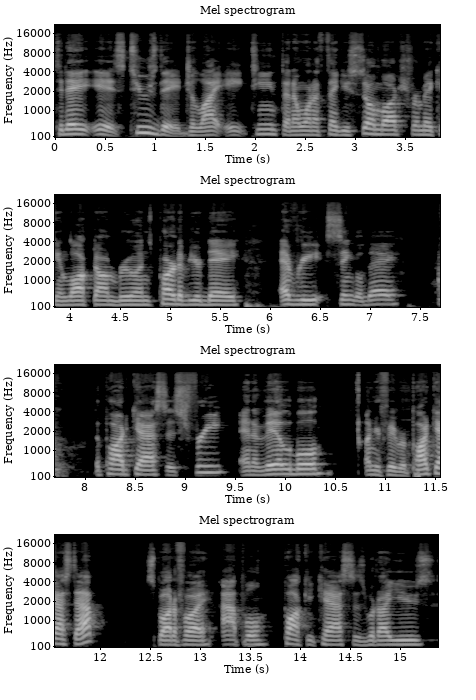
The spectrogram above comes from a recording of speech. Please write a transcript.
Today is Tuesday, July 18th, and I want to thank you so much for making Locked On Bruins part of your day every single day. The podcast is free and available on your favorite podcast app Spotify, Apple, Pocket Cast is what I use.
